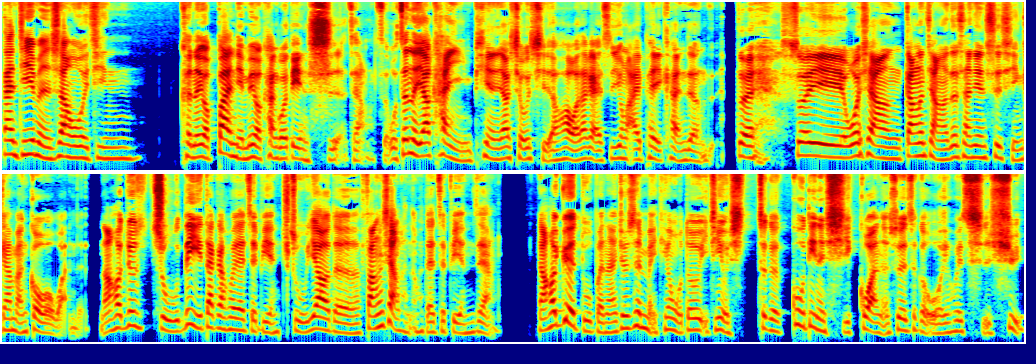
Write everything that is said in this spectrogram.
但基本上我已经可能有半年没有看过电视了这样子。我真的要看影片要休息的话，我大概也是用 iPad 看这样子。对，所以我想刚刚讲的这三件事情应该蛮够我玩的。然后就是主力大概会在这边，主要的方向可能会在这边这样。然后阅读本来就是每天我都已经有这个固定的习惯了，所以这个我也会持续。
